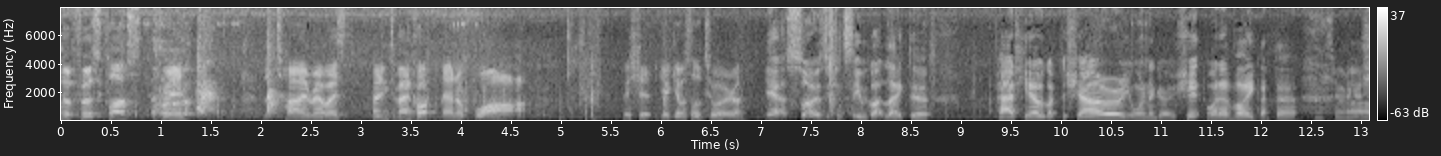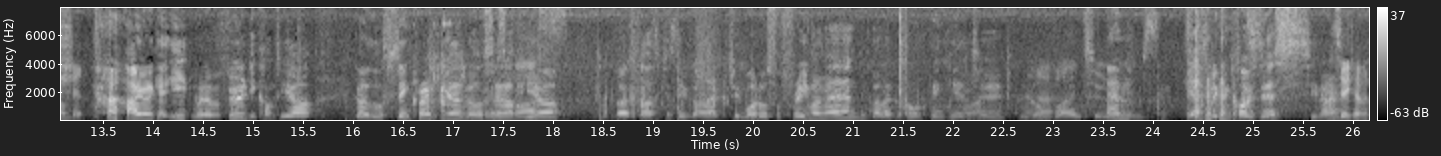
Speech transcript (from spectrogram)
the first class train, the Thai Railways, heading to Bangkok, and a wow. Hey shit, give give us a little tour, right? Yeah, so as you can see, we got like the pad here. We got the shower. You want to go shit, whatever. You got the um, shit. you want to go eat whatever food. You come to here. Got a little sink right here. Got a little First set up class. here. First class. You can see we've got like two bottles for free, my man. We've got like a whole thing here Wow. too. We've got blind two And- rooms. Yeah, so we can close this. You know. See you, Kevin.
